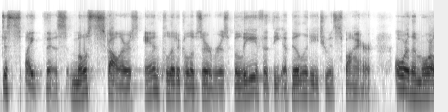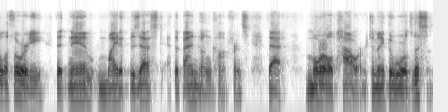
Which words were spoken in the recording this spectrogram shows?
Despite this, most scholars and political observers believe that the ability to inspire, or the moral authority that NAM might have possessed at the Bandung conference, that moral power to make the world listen.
